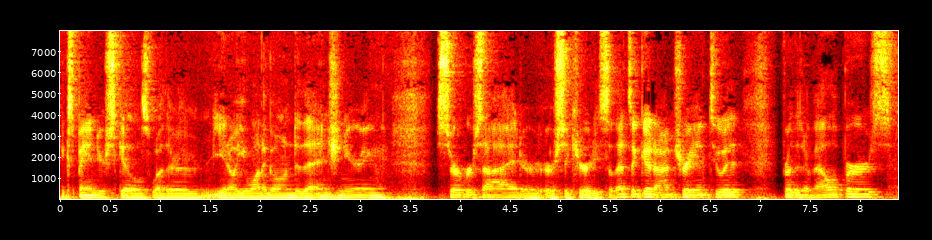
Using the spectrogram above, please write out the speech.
expand your skills. Whether you know you want to go into the engineering server side or, or, security. So that's a good entree into it for the developers.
